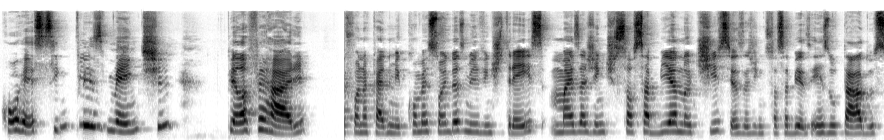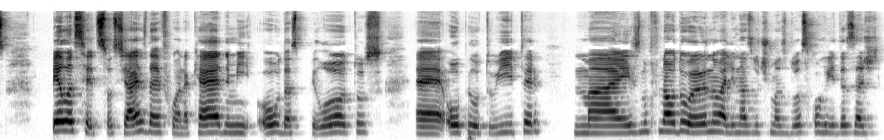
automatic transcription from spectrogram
correr simplesmente pela Ferrari. A F1 Academy começou em 2023, mas a gente só sabia notícias, a gente só sabia resultados pelas redes sociais da F1 Academy, ou das pilotos, é, ou pelo Twitter. Mas no final do ano, ali nas últimas duas corridas, as,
